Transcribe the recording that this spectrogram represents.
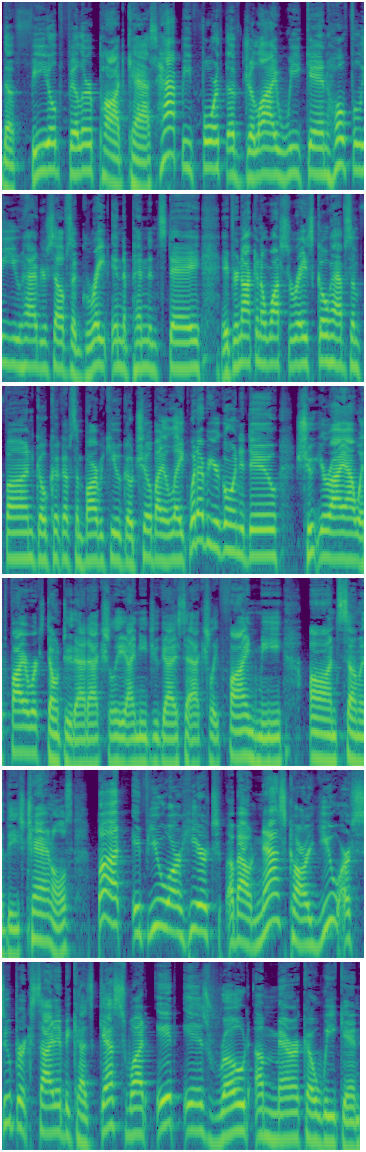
the Field Filler Podcast. Happy 4th of July weekend. Hopefully, you have yourselves a great Independence Day. If you're not going to watch the race, go have some fun. Go cook up some barbecue. Go chill by the lake. Whatever you're going to do, shoot your eye out with fireworks. Don't do that, actually. I need you guys to actually find me on some of these channels. But if you are here to, about NASCAR, you are super excited because guess what? It is Road America weekend,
